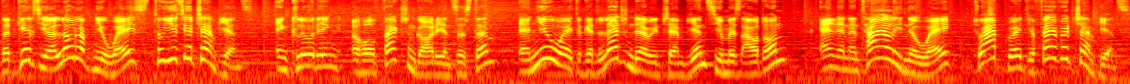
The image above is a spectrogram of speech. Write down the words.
that gives you a lot of new ways to use your champions, including a whole faction guardian system, a new way to get legendary champions you miss out on, and an entirely new way to upgrade your favorite champions.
